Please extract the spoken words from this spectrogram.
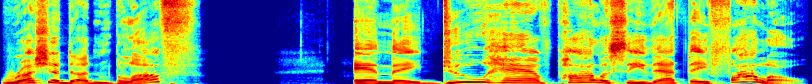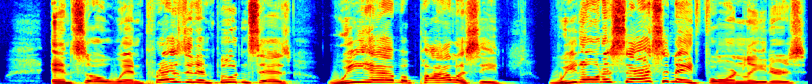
Russia doesn't bluff and they do have policy that they follow. And so when President Putin says, we have a policy, we don't assassinate foreign leaders,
